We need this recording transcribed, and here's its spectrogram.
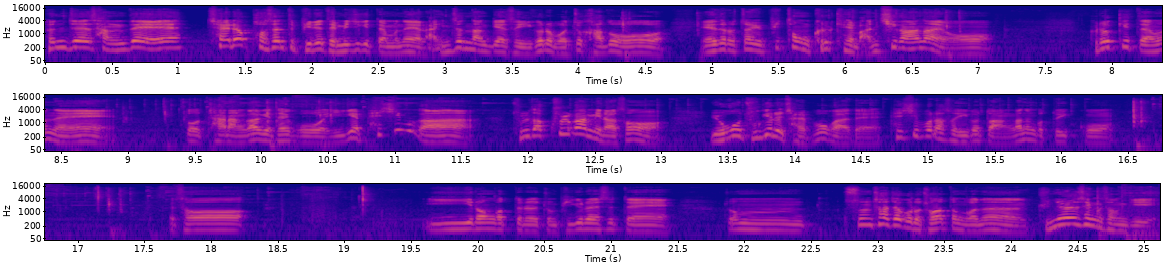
현재 상대의 체력 퍼센트 비례 데미지이기 때문에 라인전 단계에서 이거를 먼저 가도 얘들 어차피 피통 그렇게 많지가 않아요. 그렇기 때문에 또 잘 안 가게 되고 이게 패시브가 둘 다 쿨감이라서 요거 두 개를 잘 보고 가야 돼. 패시브라서 이것도 안 가는 것도 있고 그래서 이런 것들을 좀 비교를 했을 때 좀 순차적으로 좋았던 거는 균열 생성기,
